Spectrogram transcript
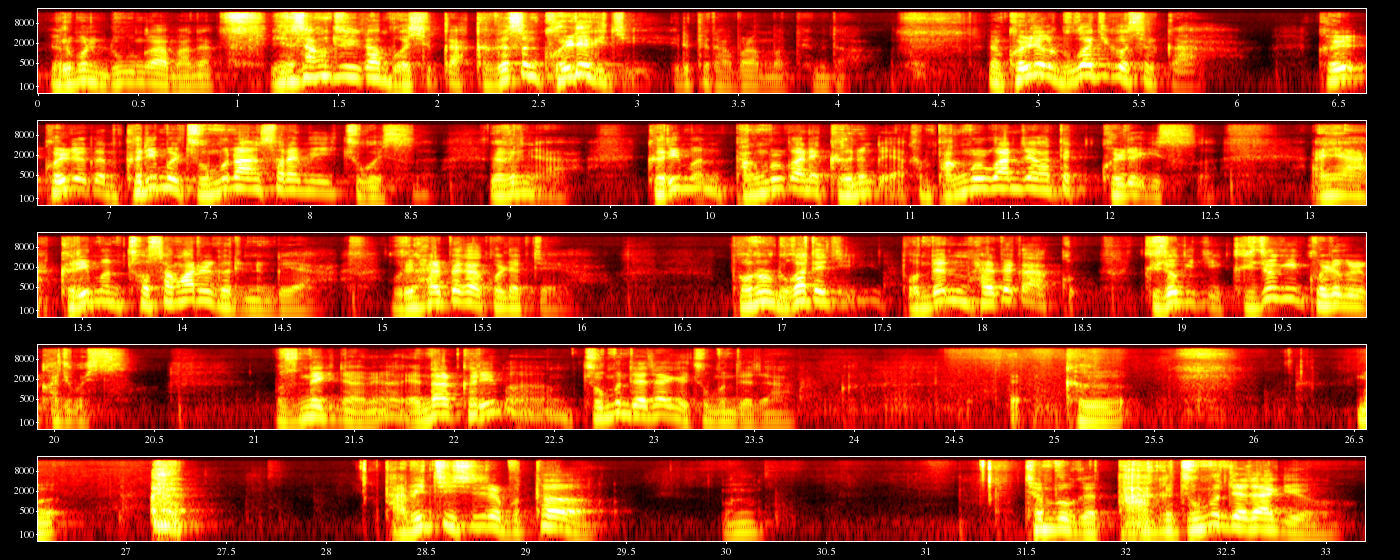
여러분이 누군가 만약 인상주의가 무엇일까? 그것은 권력이지. 이렇게 답을 하면 됩니다. 권력을 누가 쥐고 있을까? 권력은 그림을 주문한 사람이 주고 있어. 왜 그러냐? 그림은 박물관에 거는 거야. 그럼 박물관장한테 권력이 있어. 아니야. 그림은 초상화를 그리는 거야. 우리 할배가 권력자야. 돈을 누가 대지? 돈 되는 할배가 귀족이지. 귀족이 권력을 가지고 있어. 무슨 얘기냐면 옛날 그림은 주문 제작이에요. 주문 제작. 그, 뭐, 다빈치 시절부터 전부 그, 다 그 주문 제작이요.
